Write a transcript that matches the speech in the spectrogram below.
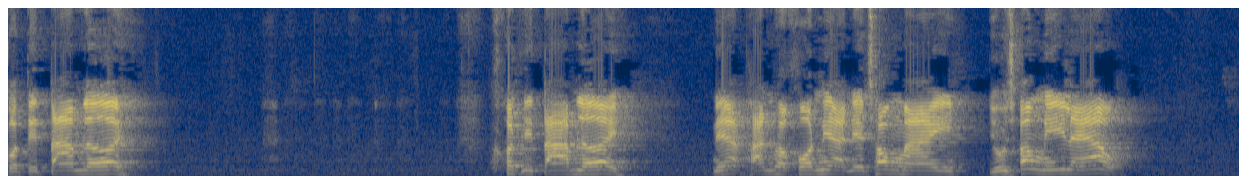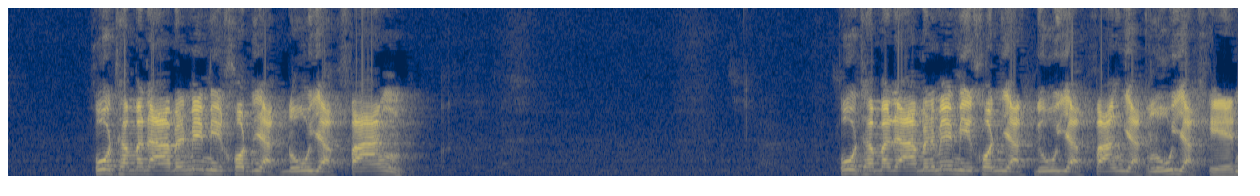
กดติดตามเลย กดติดตามเลย เนี่ยพันกว่าคนเนี่ยเนี่ยช่องใหม่อยู่ช่องนี้แล้ว พูดธรรมดามันไม่มีคนอยากดูอยากฟัง พูดธรรมดามันไม่มีคนอยากดูอยากฟังอยากรู้อยากเห็น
